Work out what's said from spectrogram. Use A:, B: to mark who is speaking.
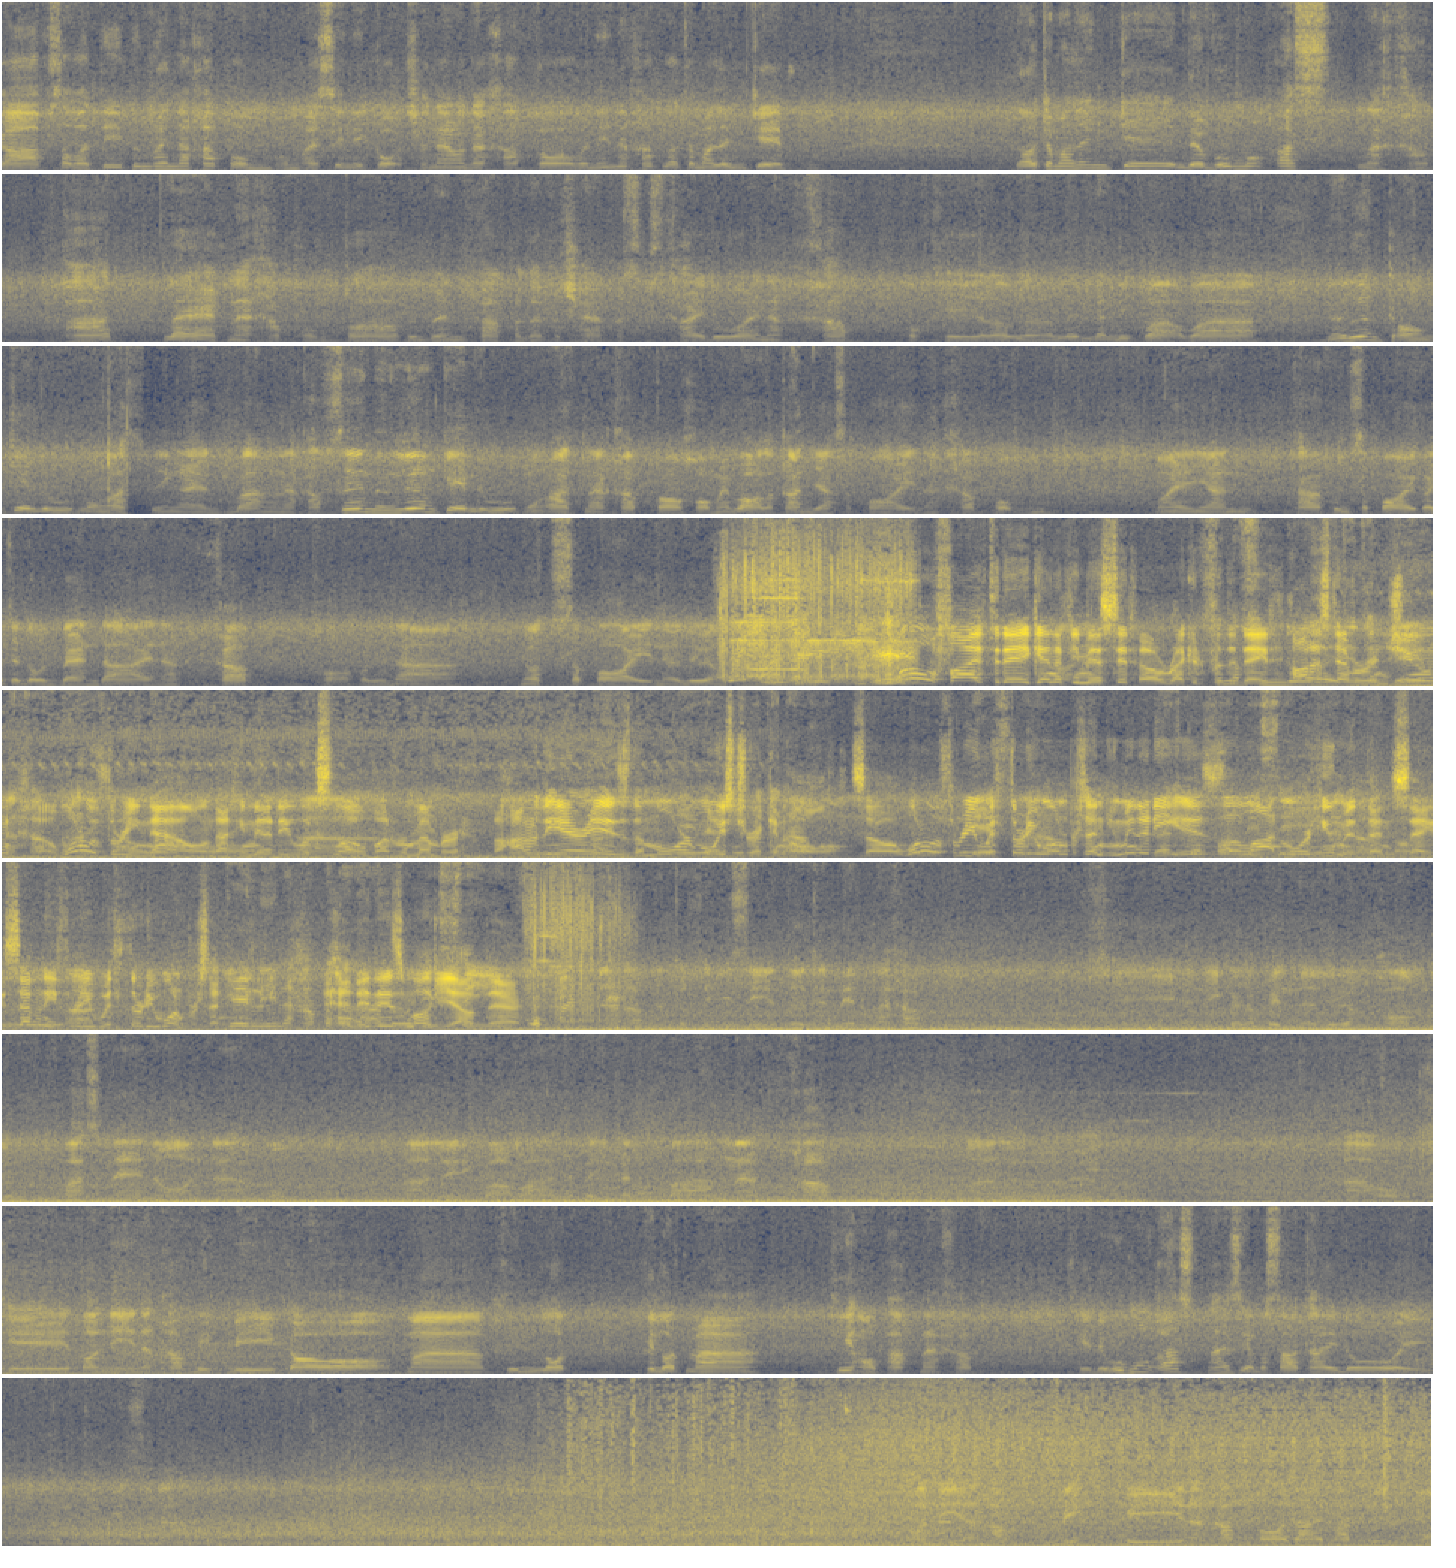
A: กราบสวัสดีเพื่อนๆนะครับผมผมไอซินิโกชาแนลนะครับ ก็วันนี้นะครับเราจะมาเล่นเกม เราจะมาเล่นเกม The w o o m of Us นะครับ พาร์ทแรกนะครับผมก็เพื่อนๆฝากกดไลค์กดแชร์กด subscribe ด้วยนะครับ โอเคเดี๋ยวเราเล่นกันดีกว่าว่าในเรื่องของเกม The w o o m of Us เป็นยังไงบ้างนะครับ ซึ่งในเรื่องเกม The w o o m of Us นะครับ ก็ขอไม่บอกละกันอย่าสปอยนะครับผมไม่งั้น ถ้าคุณสปอยก็จะโดนแบนได้นะครับ ขอกรุณางดสปอยในเรื่อง
B: 105 today again if you missed it. A record for the day. Hottest ever in June. Uh, 103 now, and that humidity looks low, but remember, the hotter the air is, the more moisture it can hold. So 103 with 31% humidity is a lot more humid than, say, 73 with 31%
A: เกม
B: humidity.
A: นี้นะครับ
B: And it is muggy out there.
A: ถมาที่หอพักนะครับโอเคเดี๋ยววูมองอัสให้เสียงภาษาไทยโดยท่านทวิสนะตอนนี้นะครับบิ๊กบีนะครับก็ได้มาถึงหอ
